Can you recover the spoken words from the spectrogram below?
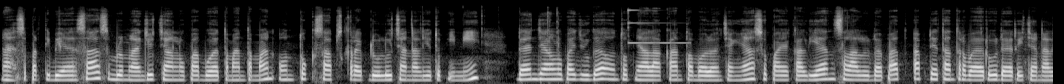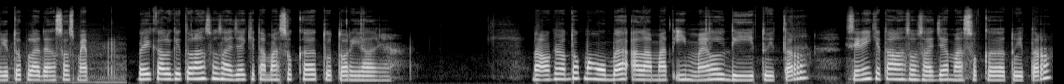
Nah, seperti biasa, sebelum lanjut jangan lupa buat teman-teman untuk subscribe dulu channel YouTube ini dan jangan lupa juga untuk nyalakan tombol loncengnya supaya kalian selalu dapat updatean terbaru dari channel YouTube Ladang Sosmed. Baik, kalau gitu langsung saja kita masuk ke tutorialnya. Nah, oke untuk mengubah alamat email di Twitter, sini kita langsung saja masuk ke Twitter.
